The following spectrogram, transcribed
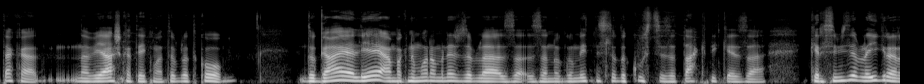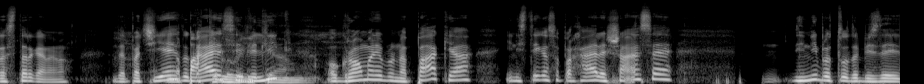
taka navijaška tekma, to je bilo tako. Dogajalo je, ampak ne moram reči, da je bila za, za nogometne sladokusce, za taktike, za, ker se mi zdi, da je bila igra raztrgana. No. Da pač je, napak dogajalo bilo se je veliko, veliko, ja. ogromno je bilo napak, ja, in iz tega so prihajale šanse. In ni bilo to, da bi zdaj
